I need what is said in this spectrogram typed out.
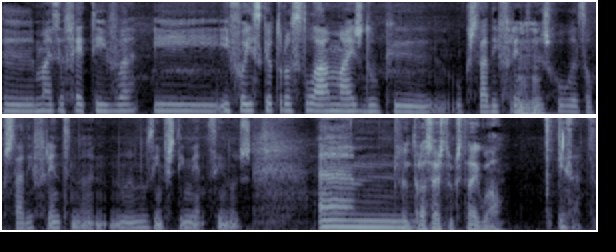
eh, mais afetiva, e, e foi isso que eu trouxe lá mais do que o que está diferente nas ruas ou o que está diferente no- no- nos investimentos e nos. Hum, Portanto, trouxeste o que está igual. exato.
